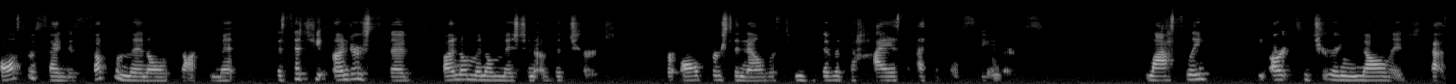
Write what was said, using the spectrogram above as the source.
also signed a supplemental document that said she understood fundamental mission of the church for all personnel was to exhibit the highest ethical standards. Lastly, the art teacher acknowledged that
